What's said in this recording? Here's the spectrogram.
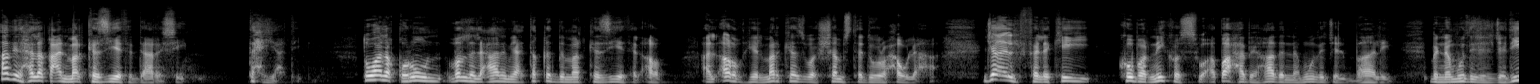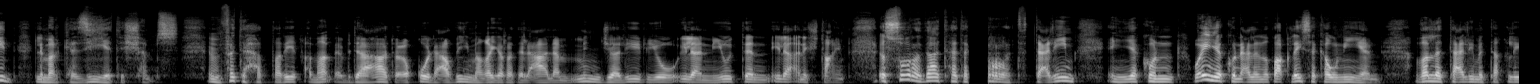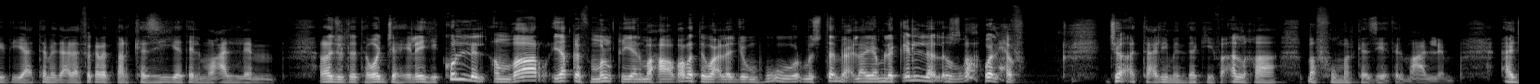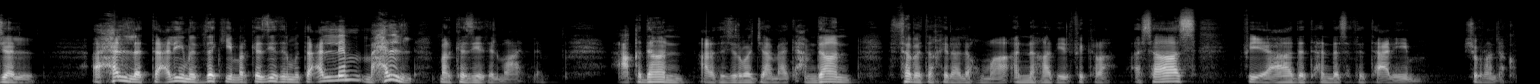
هذه الحلقة عن مركزية الدارسين. تحياتي. طوال قرون ظل العالم يعتقد بمركزية الأرض. الأرض هي المركز والشمس تدور حولها. جاء الفلكي كوبرنيكوس وأطاح بهذا النموذج البالي بالنموذج الجديد لمركزية الشمس. انفتح الطريق أمام إبداعات عقول عظيمة غيرت العالم من جاليليو إلى نيوتن إلى أينشتاين. الصورة ذاتها تكررت في التعليم إن يكن وإن يكن على نطاق ليس كونيا. ظل التعليم التقليدي يعتمد على فكرة مركزية المعلم. رجل تتوجه إليه كل الأنظار يقف ملقيا محاضرته على جمهور مستمع لا يملك إلا الإصغاء والحفظ. جاء التعليم الذكي فألغى مفهوم مركزية المعلم. أجل أحل التعليم الذكي مركزية المتعلم محل مركزية المعلم. عقدان على تجربة جامعة حمدان ثبت خلالهما أن هذه الفكرة أساس في إعادة هندسة التعليم. شكرا لكم.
